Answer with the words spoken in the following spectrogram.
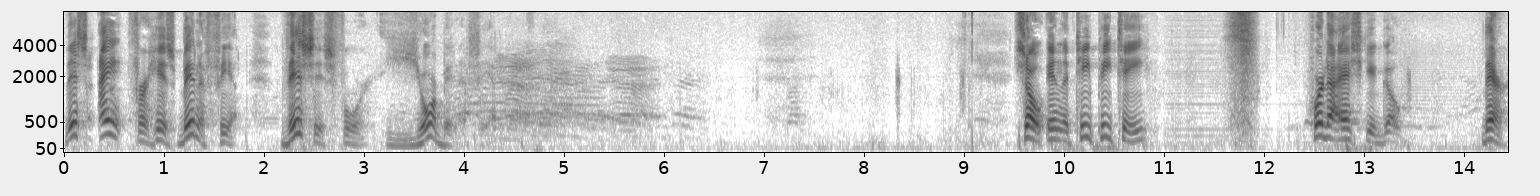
This ain't for his benefit. This is for your benefit. So in the TPT, where did I ask you to go? There.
